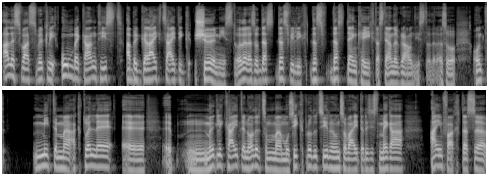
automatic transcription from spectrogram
alles, was wirklich unbekannt ist, aber gleichzeitig schön ist, oder? Also das, das will ich, das, das denke ich, dass der Underground ist, oder? Also, und mit den aktuellen äh, äh, Möglichkeiten oder zum äh, Musik produzieren und so weiter, es ist mega einfach, dass äh,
